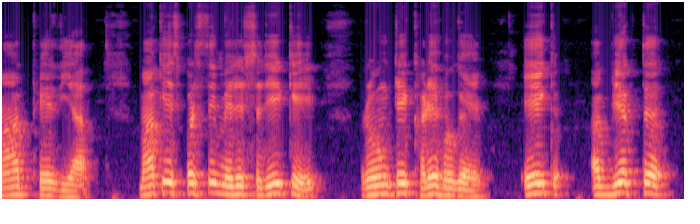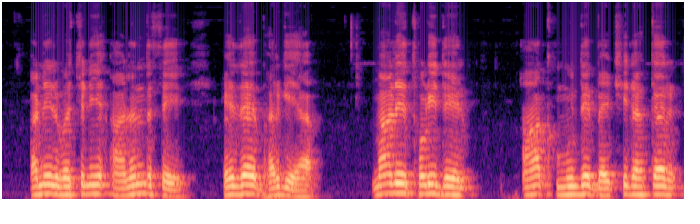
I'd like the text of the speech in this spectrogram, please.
हाथ फेर दिया। माँ के स्पर्श से मेरे शरीर के रोंगटे खड़े हो गए। एक अव्यक्त अनिर्वचनीय आनंद से हृदय भर गया। माँ ने थोड़ी देर आँख मूंदे बैठी रहकर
